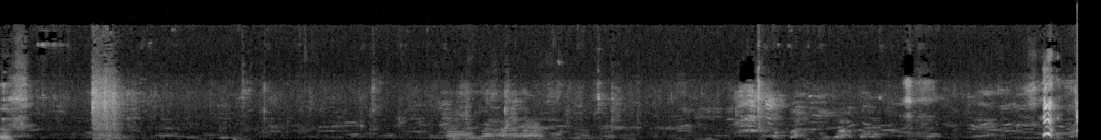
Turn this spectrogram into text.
Oof.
